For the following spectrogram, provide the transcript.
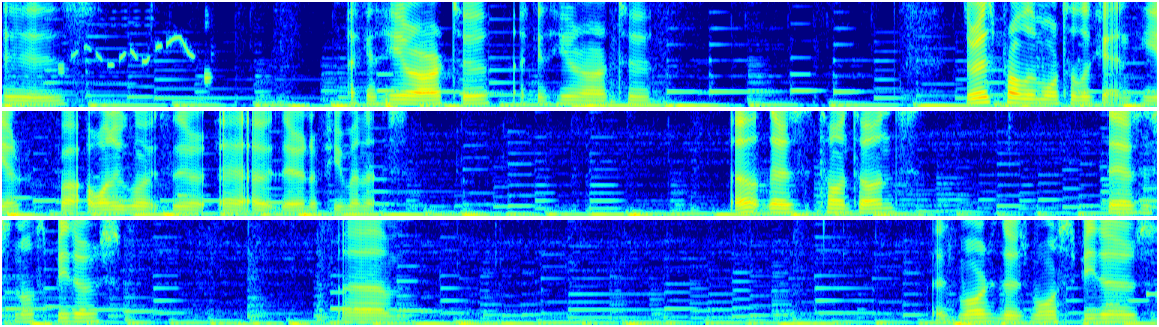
is. I can hear R2. I can hear R2. There is probably more to look at in here, but I want to go out there, uh, out there in a few minutes. Oh, there's the Tauntauns. There's the Snow Speeders. Um, there's more. There's more speeders.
